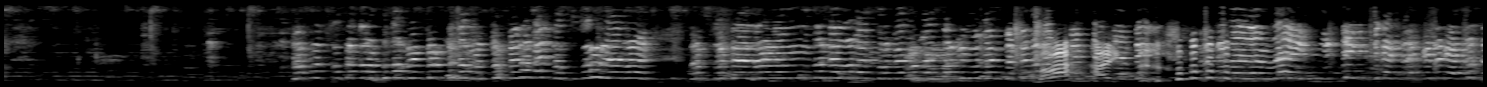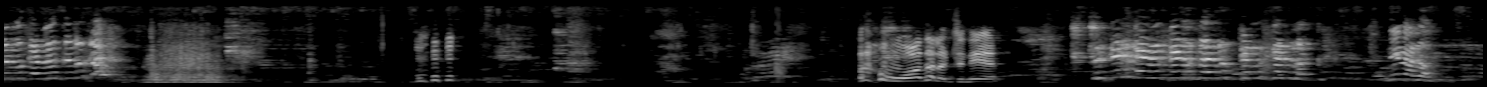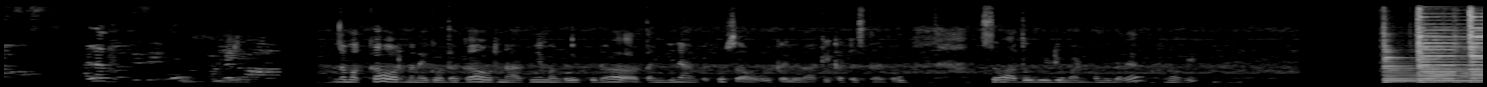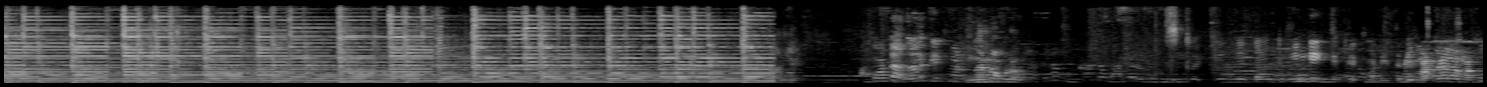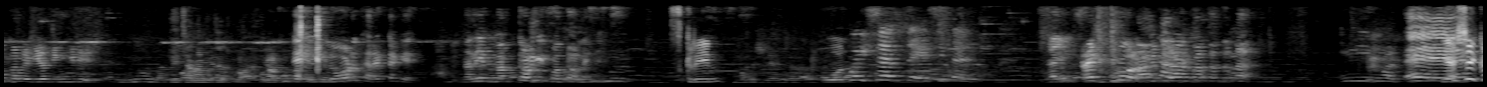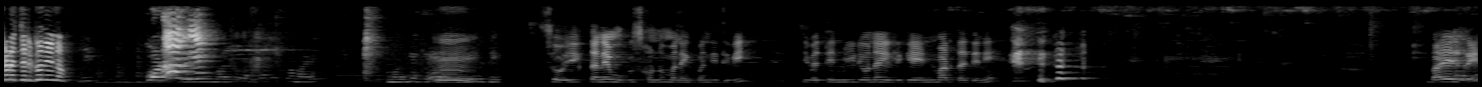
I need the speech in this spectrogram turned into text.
ಚಿನಿ ನಮ್ಮ ಅಕ್ಕ ಅವ್ರ ಮನೆಗೆ ಹೋದಾಗ ಅವ್ರ ನಾದಿನಿ ಮಗಳು ಕೂಡ ತಂಗಿನೇ ಆಗಬೇಕು. ಸೊ ಅವ್ರ ಕೈಲಿ ರಾಖಿ ಕಟ್ಟಿಸ್ತಾ ಇದ್ರು. ಸೊ ಅದು ವಿಡಿಯೋ ಮಾಡ್ಕೊಂಡಿದ್ದಾರೆ. ನೋಡಿ. ನೋಡು ಕರೆಕ್ಟಾಗಿ ಅಲ್ಲಿ ಮತ್ತೊಳಗೆ ಕೂತವನೆ. ಸ್ಕ್ರೀನ್ ಎಷ್ಟು ಯಶ್ ಈ ಕಡೆ ತಿರ್ಗು ನೀನು. ಸೊ ಈಗ ತಾನೇ ಮುಗಿಸ್ಕೊಂಡು ಮನೆಗೆ ಬಂದಿದ್ದೀವಿ. ಇವತ್ತಿನ ವಿಡಿಯೋನ ಇಲ್ಲಿಗೆ ಎಂಡ್ ಮಾಡ್ತಾ ಇದ್ದೀನಿ. ಬಾಯ್ ಅಲ್ರಿ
